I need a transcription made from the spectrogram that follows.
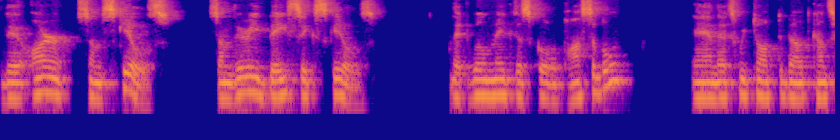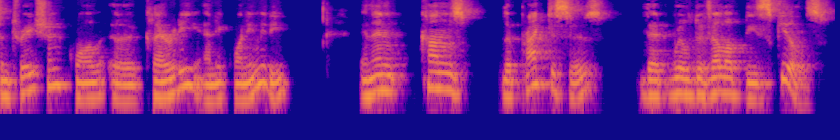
there are some skills, some very basic skills that will make this goal possible. And that's we talked about concentration, qual- uh, clarity, and equanimity. And then comes the practices that will develop these skills.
